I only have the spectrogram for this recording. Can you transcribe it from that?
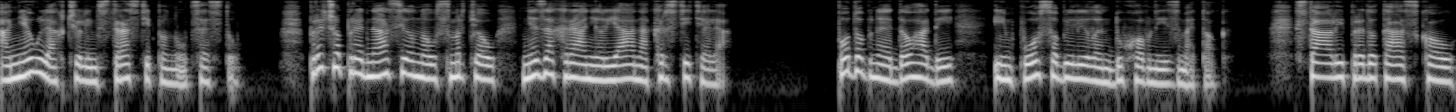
a neuľahčil im strastiplnú cestu? Prečo pred násilnou smrťou nezachránil Jána Krstiteľa? Podobné dohady im pôsobili len duchovný zmetok. Stáli pred otázkou,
